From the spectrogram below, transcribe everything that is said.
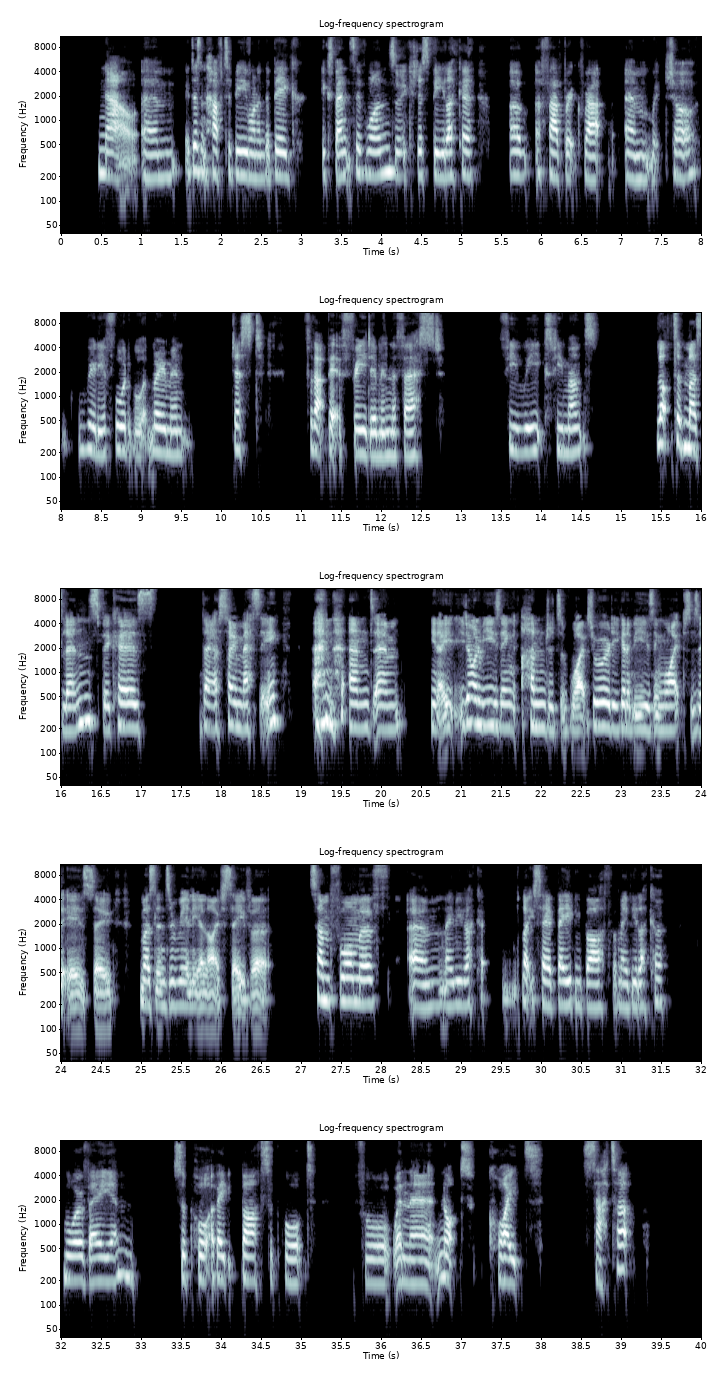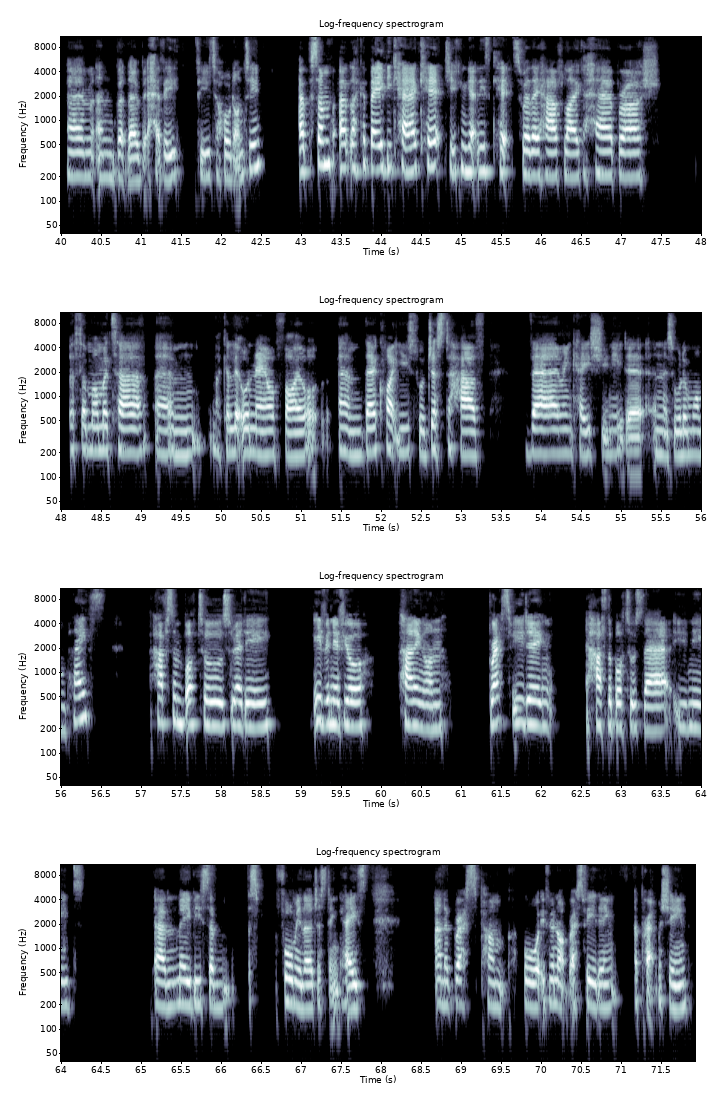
now. Um, it doesn't have to be one of the big expensive ones, or it could just be like a a, a fabric wrap, um, which are really affordable at the moment, just for that bit of freedom in the first few weeks, few months. Lots of muslins because they are so messy, and and um, you know you don't want to be using hundreds of wipes. You're already going to be using wipes as it is, so muslins are really a lifesaver some form of um, maybe like a like you say a baby bath or maybe like a more of a um, support a baby bath support for when they're not quite sat up um, and but they're a bit heavy for you to hold on to uh, some uh, like a baby care kit you can get these kits where they have like a hairbrush a thermometer um, like a little nail file um, they're quite useful just to have there in case you need it and it's all in one place have some bottles ready. Even if you're planning on breastfeeding, have the bottles there. You need um, maybe some formula just in case, and a breast pump, or if you're not breastfeeding, a prep machine.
